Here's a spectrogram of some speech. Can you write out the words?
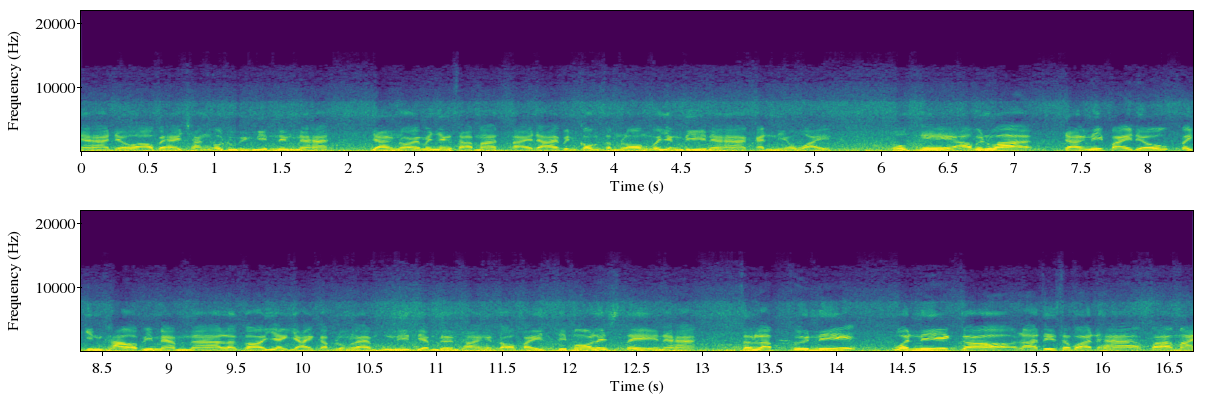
นะฮะเดี๋ยวเอาไปให้ช่างเขาดูอีกนิดนึงนะฮะอย่างน้อยมันยังสามารถถ่ายได้เป็นกล้องสำรองก็ยังดีนะฮะกันเหนียวไว้โอเค เอาเป็นว่าจากนี้ไปเดี๋ยวไปกินข้าวกับพี่แหม่มนะ แล้วก็แยกย้ายกลับโรงแรมพรุ่งนี้เตรียมเดินทางกันต่อไปติมอร์เลสเตนะฮะสำหรับคืนนี้วันนี้ก็ราตรีสวัสดิ์ฮะฟ้าใหม่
